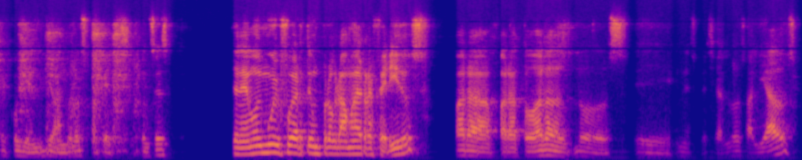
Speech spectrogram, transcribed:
recogiendo y llevando los paquetes. Entonces, tenemos muy fuerte un programa de referidos para, para todos los, eh, en especial los aliados.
